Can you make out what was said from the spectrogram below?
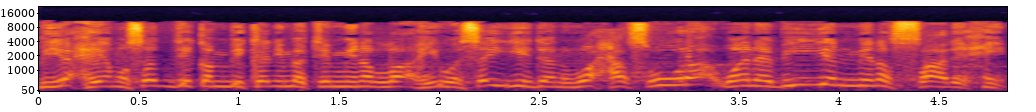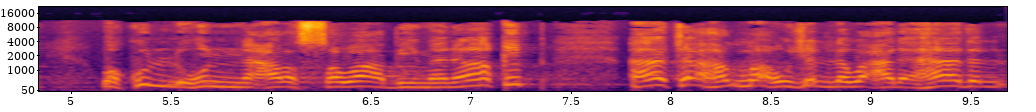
بيحيى مصدقا بكلمة من الله وسيدا وحصورا ونبيا من الصالحين. وكلهن على الصواب مناقب. آتاها الله جل وعلا هذا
